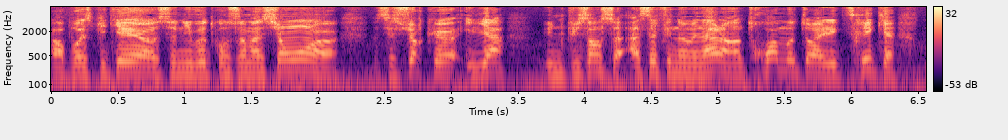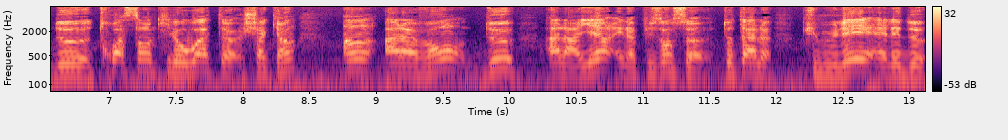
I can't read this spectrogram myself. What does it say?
Alors pour expliquer euh, ce niveau de consommation, euh, c'est sûr qu'il y a une puissance assez phénoménale. Hein. Trois moteurs électriques de 300 kW chacun, un à l'avant, deux à l'arrière et la puissance totale cumulée, elle est de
